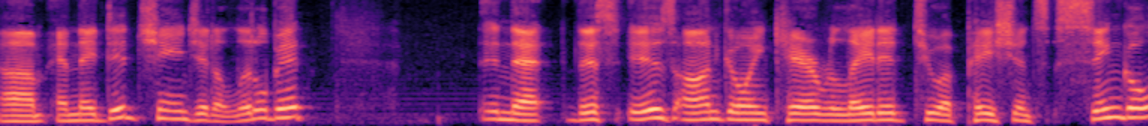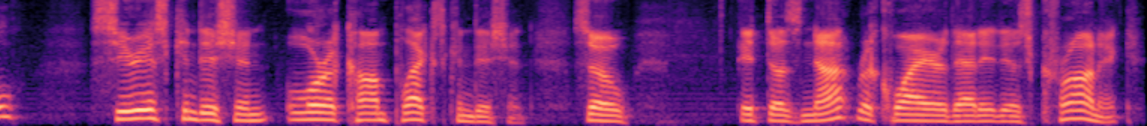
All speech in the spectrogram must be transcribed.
Um, and they did change it a little bit in that this is ongoing care related to a patient's single serious condition or a complex condition. So it does not require that it is chronic,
